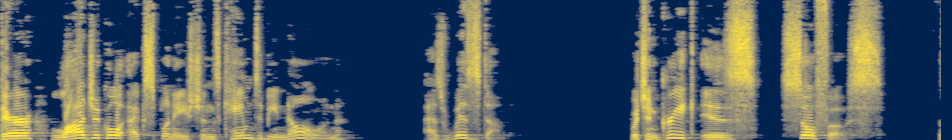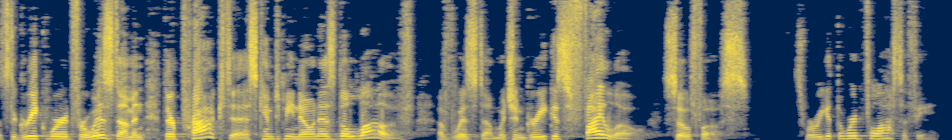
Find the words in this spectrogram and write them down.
Their logical explanations came to be known as wisdom, which in Greek is sophos. That's the Greek word for wisdom. And their practice came to be known as the love of wisdom, which in Greek is philo, sophos. It's where we get the word philosophy.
